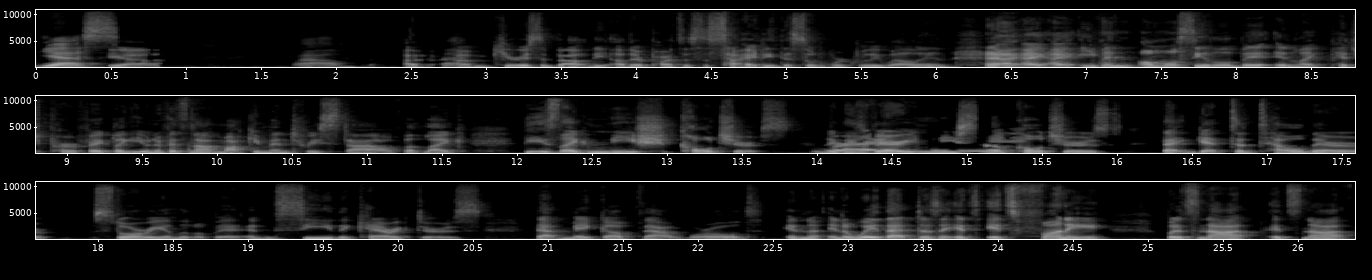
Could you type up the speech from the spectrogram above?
Yes. yeah Wow. I, I'm curious about the other parts of society this would work really well in, and I, I, I even almost see a little bit in like Pitch Perfect, like even if it's not mockumentary style, but like these like niche cultures, like these very niche subcultures that get to tell their story a little bit and see the characters that make up that world in a, in a way that doesn't it's it's funny, but it's not it's not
